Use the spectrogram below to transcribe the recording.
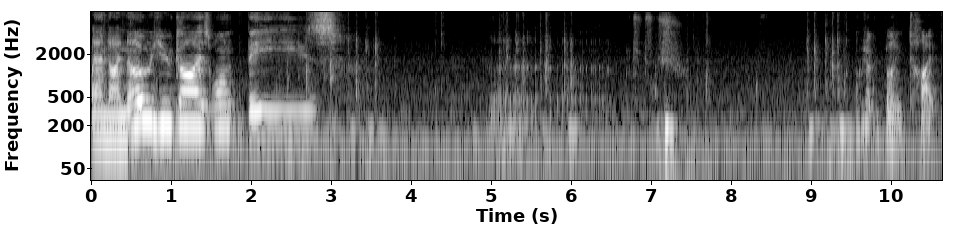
And I know you guys want bees. Uh, I wish I could bloody type.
